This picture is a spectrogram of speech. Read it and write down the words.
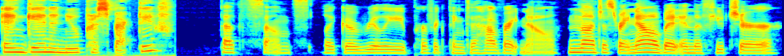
and gain a new perspective. That sounds like a really perfect thing to have right now. Not just right now, but in the future.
